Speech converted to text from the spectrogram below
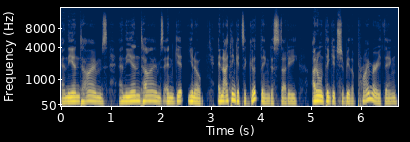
and the end times and the end times and get, you know, and I think it's a good thing to study. I don't think it should be the primary thing.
